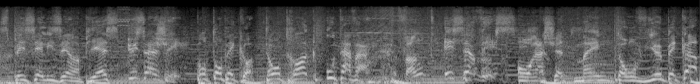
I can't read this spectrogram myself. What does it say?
Spécialisé en pièces usagées. Pour ton pick-up, ton troc ou ta vanne. Vente et service. On rachète même ton vieux pick-up.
